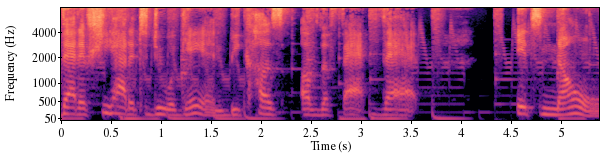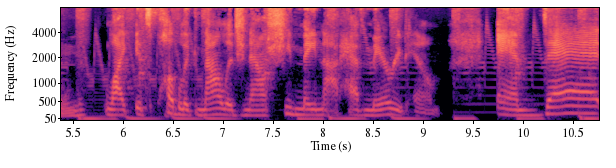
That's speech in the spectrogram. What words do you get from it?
That if she had it to do again, because of the fact that it's known, like it's public knowledge now, she may not have married him. And that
